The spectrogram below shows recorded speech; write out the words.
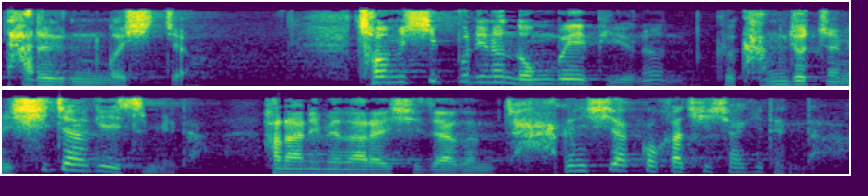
다른 것이죠. 처음 씨 뿌리는 농부의 비유는 그 강조점이 시작에 있습니다. 하나님의 나라의 시작은 작은 씨앗과 같이 시작이 된다.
